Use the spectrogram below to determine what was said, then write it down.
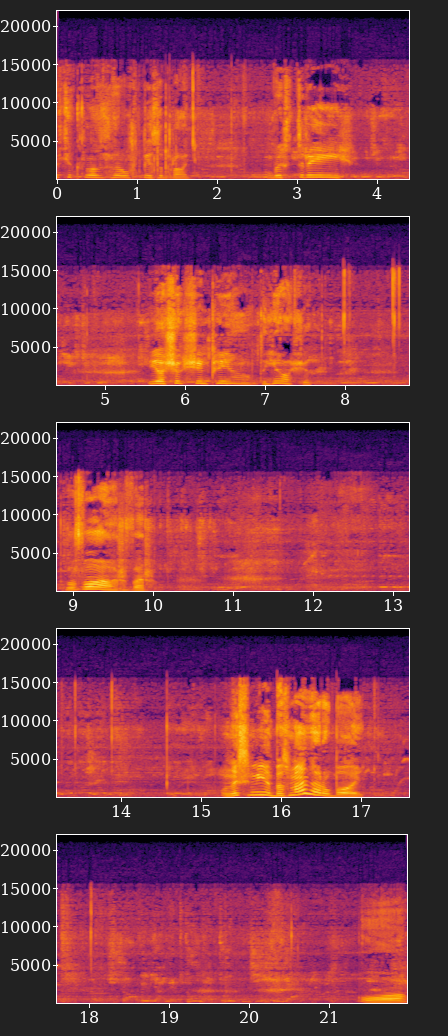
Ящик надо успеть забрать. Быстрей. Ящик чемпіон, ящик. Варвар. Вони самі без мене рубають. О.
